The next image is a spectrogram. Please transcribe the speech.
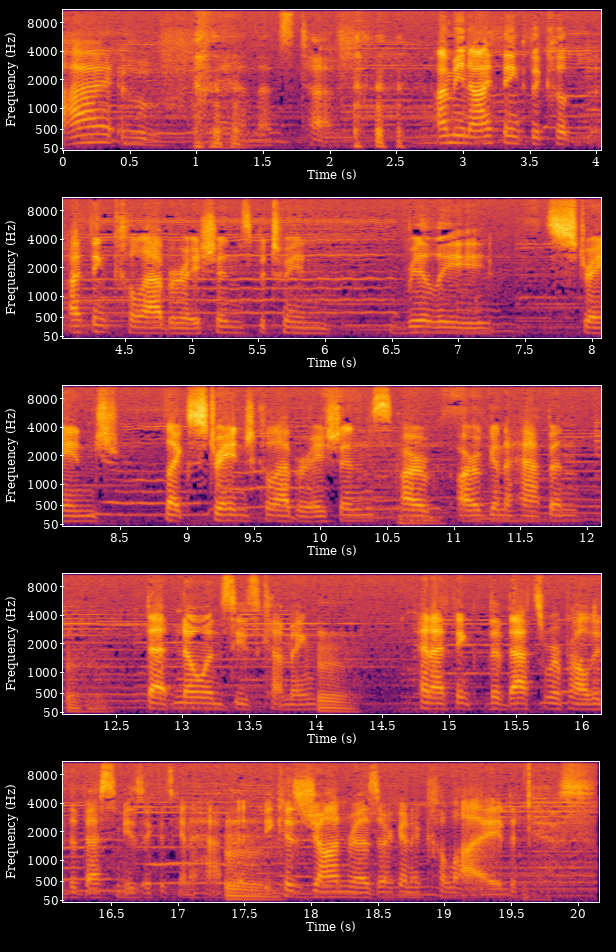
I, oof, man, that's tough. I mean, I think the col- I think collaborations between really strange, like strange collaborations, are are to happen that no one sees coming. Mm. And I think that that's where probably the best music is going to happen Mm. because genres are going to collide. Yes.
